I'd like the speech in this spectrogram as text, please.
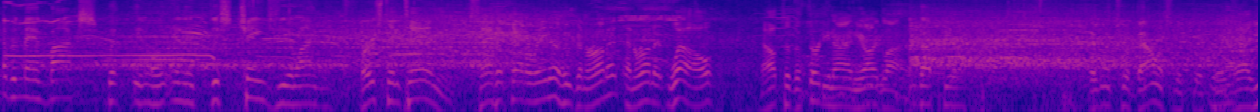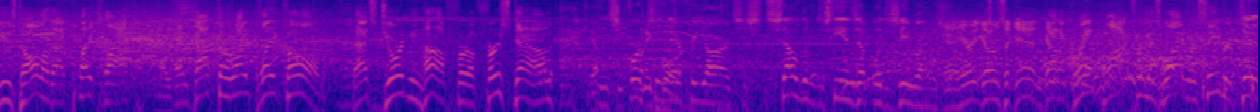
Seven-man box, but, you know, and it just changed the alignment. First and 10. Santa Catarina, who can run it and run it well, out to the 39-yard line. Up here. They went to a balance look real quick. Uh, used all of that play clock and got the right play called. That's Jordan Huff for a first down. Yep, And it's 14 there for yards. It's seldom does he ends up with zeros. And here he goes again. Got a great block from his wide receiver, too.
